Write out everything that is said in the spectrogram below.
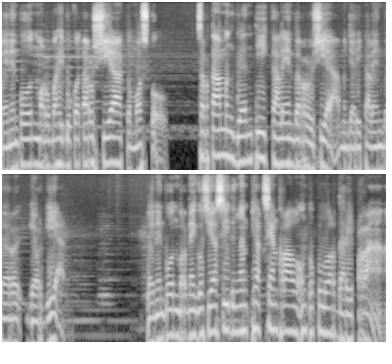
Lenin pun merubah ibu kota Rusia ke Moskow serta mengganti kalender Rusia menjadi kalender Georgian Lenin pun bernegosiasi dengan pihak sentral untuk keluar dari perang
